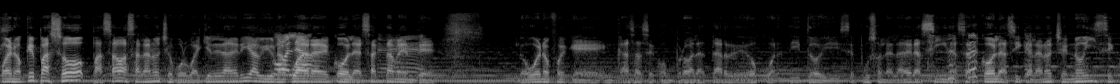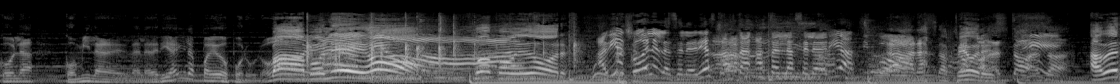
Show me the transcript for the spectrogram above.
Bueno, ¿qué pasó? Pasabas a la noche por cualquier heladería, vi una Cola. cuadra de cola, exactamente. Lo bueno fue que en casa se compró a la tarde de dos cuartitos y se puso en la heladera sin hacer cola, así que a la noche no hice cola, comí la, la heladería y la pagué dos por uno. ¡Vamos, Leo! Conmovedor. Había cola en las heladerías, hasta, hasta en las heladerías, tipo. Ah. Las peores. Sí. A ver,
